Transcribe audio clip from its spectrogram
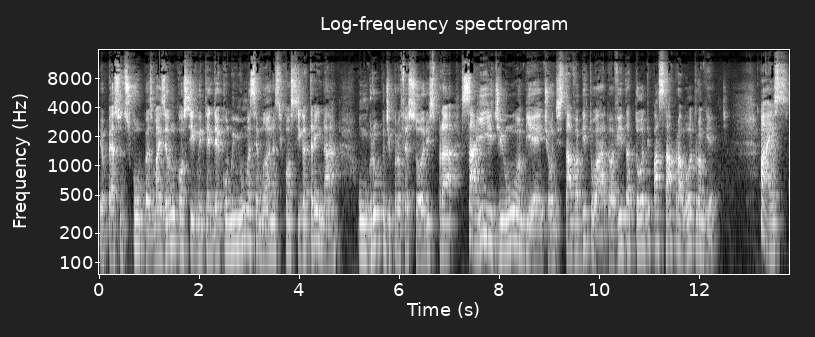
eu peço desculpas, mas eu não consigo entender como em uma semana se consiga treinar um grupo de professores para sair de um ambiente onde estava habituado a vida toda e passar para outro ambiente. Mas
